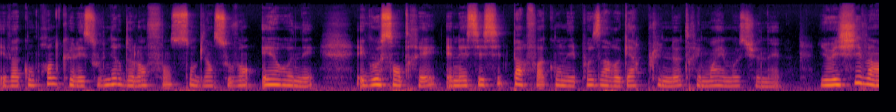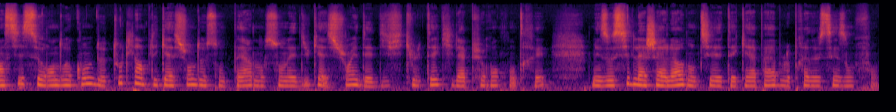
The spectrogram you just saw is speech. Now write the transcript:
et va comprendre que les souvenirs de l'enfance sont bien souvent erronés, égocentrés et nécessitent parfois qu'on y pose un regard plus neutre et moins émotionnel. Yoichi va ainsi se rendre compte de toute l'implication de son père dans son éducation et des difficultés qu'il a pu rencontrer, mais aussi de la chaleur dont il était capable auprès de ses enfants.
